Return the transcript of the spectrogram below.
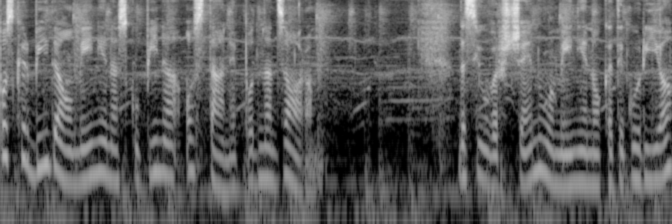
poskrbi, da omenjena skupina ostane pod nadzorom. Da si uvrščen v omenjeno kategorijo,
